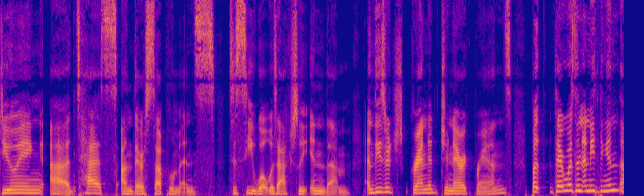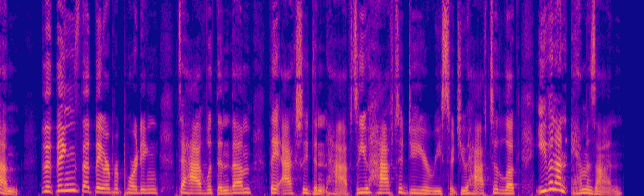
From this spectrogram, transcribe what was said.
doing uh, tests on their supplements to see what was actually in them. And these are granted generic brands, but there wasn't anything in them. The things that they were purporting to have within them, they actually didn't have. So you have to do your research. You have to look, even on Amazon.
